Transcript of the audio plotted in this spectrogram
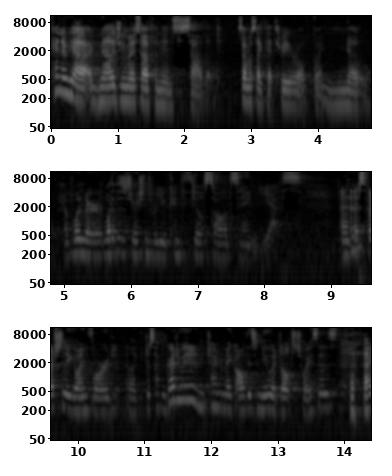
kind of, yeah, acknowledging myself and then solid. It's almost like that three year old going, no. I wonder what are the situations where you can feel solid saying yes? And especially going forward, like just having graduated and trying to make all these new adult choices, I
